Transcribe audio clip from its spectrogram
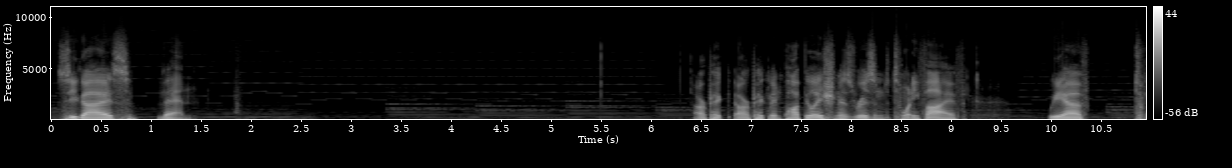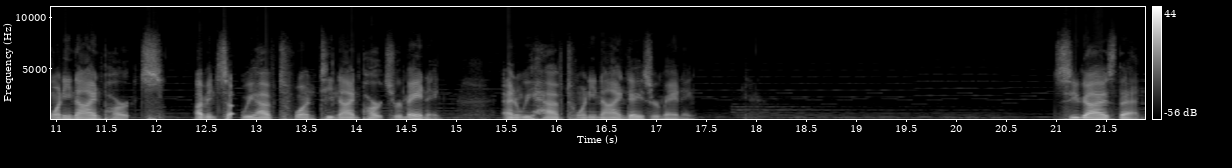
See you guys then. Our, pick, our Pikmin population has risen to 25. We have 29 parts. I mean, so we have 29 parts remaining. And we have 29 days remaining. See you guys then.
